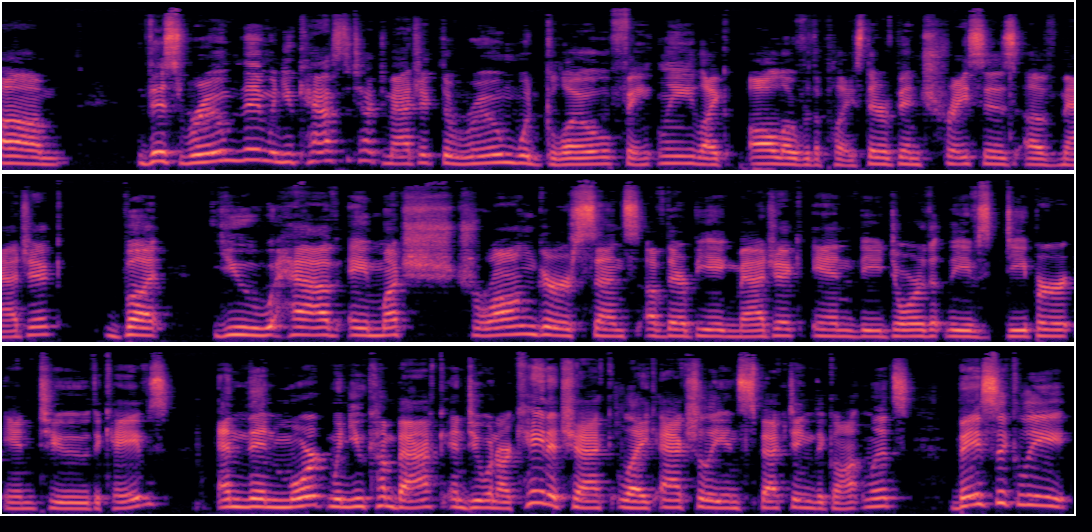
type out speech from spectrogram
um this room then when you cast detect magic, the room would glow faintly like all over the place. There have been traces of magic, but you have a much stronger sense of there being magic in the door that leads deeper into the caves. And then more when you come back and do an arcana check, like actually inspecting the gauntlets, basically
